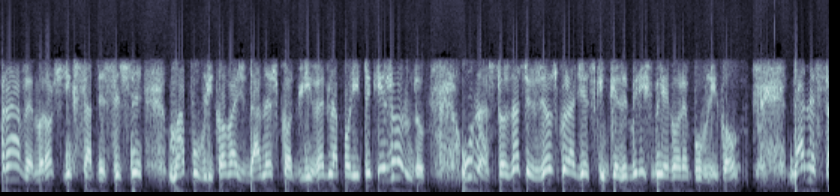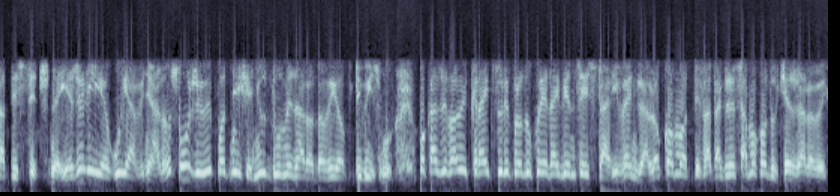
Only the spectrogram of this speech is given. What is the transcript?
prawem rocznik statystyczny ma publikować dane szkodliwe dla polityki rządu? U nas, to znaczy w Związku Radzieckim, kiedy byliśmy jego republiką, dane statystyczne, jeżeli je ujawniano, służyły podniesieniu dumy narodowej i optymizmu. Pokazywały kraj, który produkuje najwięcej stali, węgla, lokomotyw, a także samochodów ciężarowych.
